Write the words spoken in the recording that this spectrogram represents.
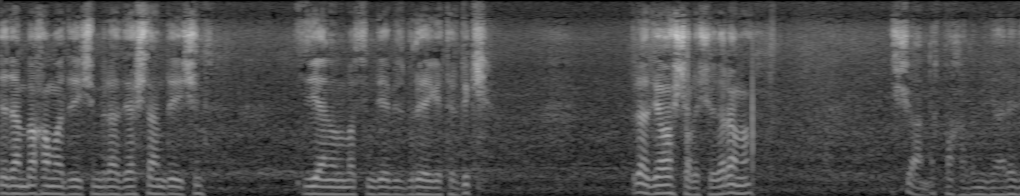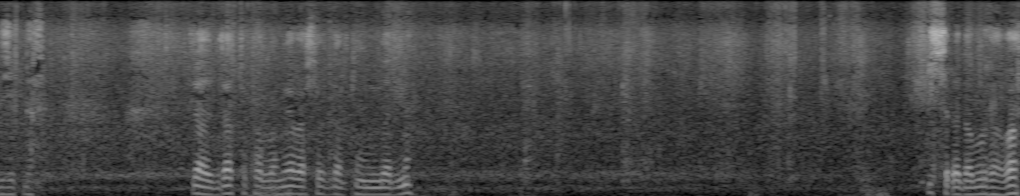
dedem bakamadığı için biraz yaşlandığı için ziyan olmasın diye biz buraya getirdik. Biraz yavaş çalışıyorlar ama şu anda bakalım idare edecekler. Biraz biraz toparlamaya başladılar kendilerini. Bir sıra da burada var.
